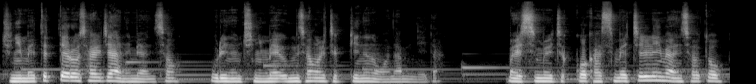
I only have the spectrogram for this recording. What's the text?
주님의 뜻대로 살지 않으면서 우리는 주님의 음성을 듣기는 원합니다. 말씀을 듣고 가슴에 찔리면서도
